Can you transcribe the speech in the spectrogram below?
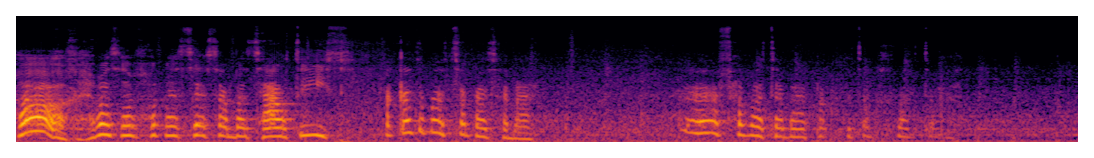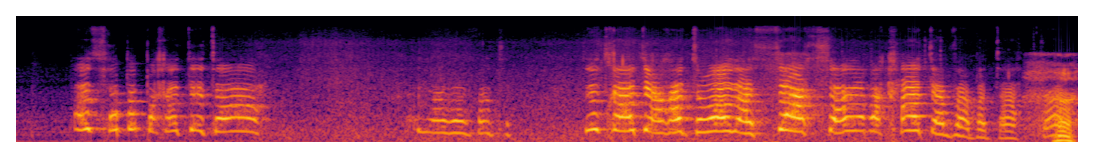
Oh, Southeast. Dit gaat je controle seks, hè? Wat gaat er van betrachten?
